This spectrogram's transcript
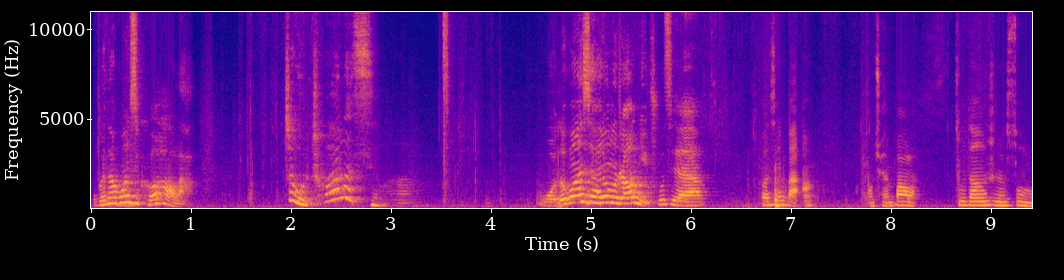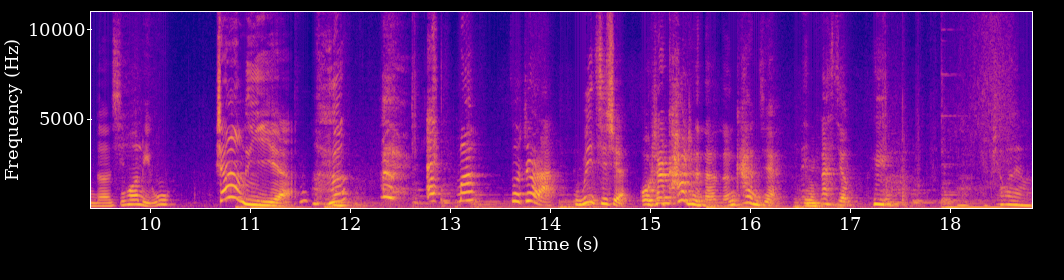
我跟他关系可好了。这我穿得行吗？我的关系还用得着你出钱？放心吧啊，我全包了，就当是送你的新婚礼物。仗义。哎，妈，坐这儿来，我们一起选。我这看着呢，能看见。哎，那行。好漂亮啊！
